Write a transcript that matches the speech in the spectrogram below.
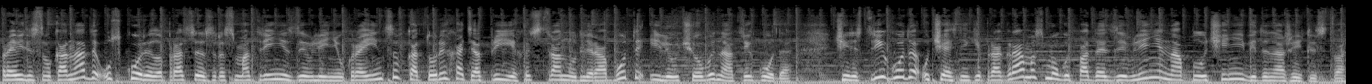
Правительство Канады ускорило процесс рассмотрения заявлений украинцев, которые хотят приехать в страну для работы или учебы на три года. Через три года участники программы смогут подать заявление на получение вида на жительство.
